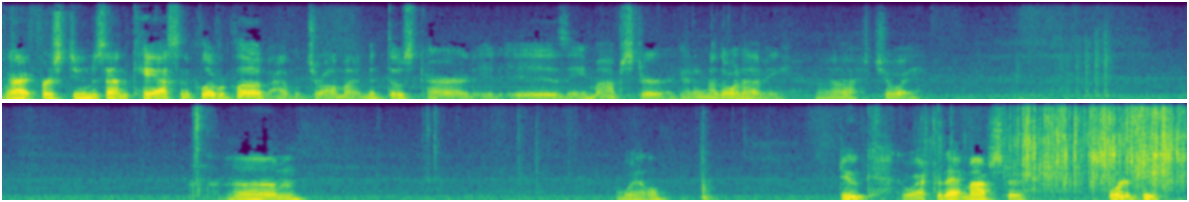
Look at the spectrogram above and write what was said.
Alright, first Doom is on Chaos and the Clover Club. I will draw my Mythos card. It is a Mobster. I got another one on me. Ah, joy. Um. Well, Duke, go after that mobster. Four to two.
